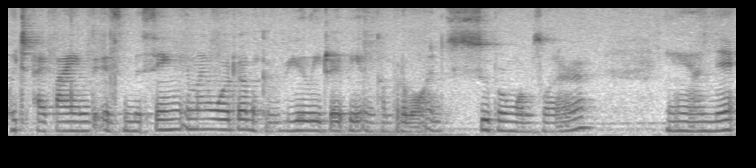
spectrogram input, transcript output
which I find is missing in my wardrobe, like a really drapey and comfortable and super warm sweater. And knit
